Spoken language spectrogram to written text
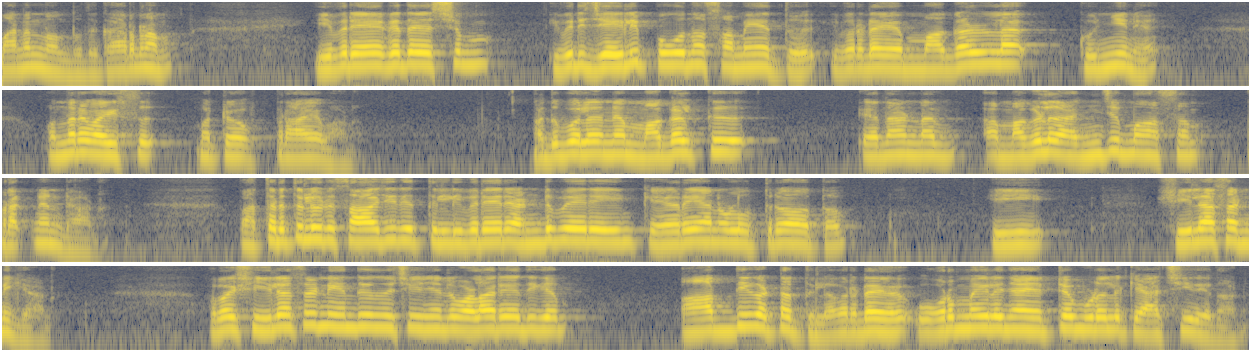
മനം നൊന്നത്. കാരണം ഇവരേകദേശം ഇവർ ജയിലിൽ പോകുന്ന സമയത്ത് ഇവരുടെ മകളുടെ കുഞ്ഞിന് ഒന്നര വയസ്സ് മറ്റോ പ്രായമാണ്. അതുപോലെ തന്നെ മകൾക്ക് ഏതാണ്ട് മകൾ അഞ്ച് മാസം പ്രഗ്നന്റ് ആണ്. അപ്പം അത്തരത്തിലൊരു സാഹചര്യത്തിൽ ഇവരെ രണ്ടുപേരെയും കെയർ ചെയ്യാനുള്ള ഉത്തരവാദിത്വം ഈ ഷീലാസണ്ണിക്കാണ് അപ്പോൾ ഷീലാസണ്ണി എന്തെന്ന് വെച്ച് കഴിഞ്ഞാൽ വളരെയധികം ആദ്യഘട്ടത്തിൽ അവരുടെ ഓർമ്മയിൽ ഞാൻ ഏറ്റവും കൂടുതൽ ക്യാച്ച് ചെയ്തതാണ്.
